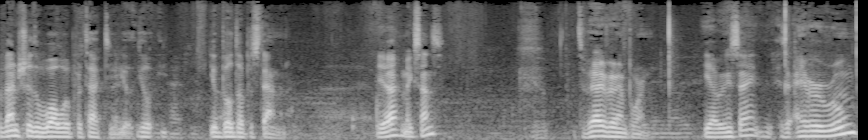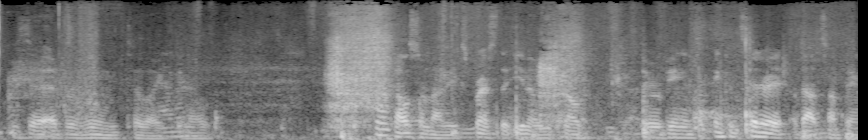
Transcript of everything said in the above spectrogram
eventually the wall will protect you. You'll you'll, you'll build up a stamina. Yeah, makes sense. It's very very important. Yeah, we can say. Is there ever room? Is there ever room to like you know tell somebody, express that you know you felt they were being inconsiderate about something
